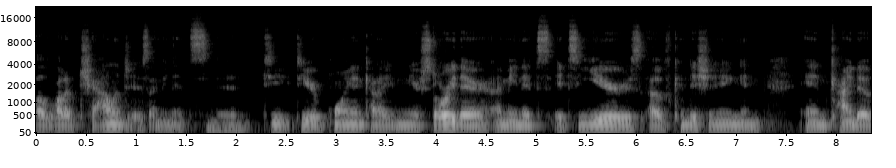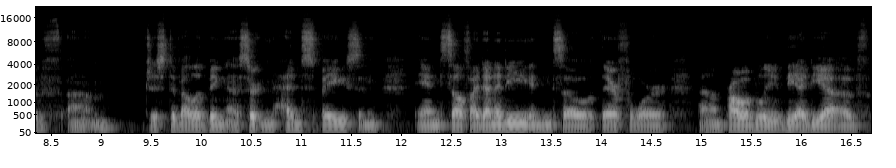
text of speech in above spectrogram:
a lot of challenges i mean it's mm-hmm. uh, to, to your point and kind of in your story there i mean it's it's years of conditioning and and kind of um, just developing a certain headspace and and self-identity and so therefore um, probably the idea of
